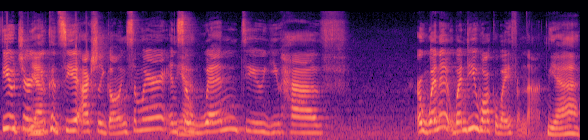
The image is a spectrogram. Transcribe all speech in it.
future. You could see it actually going somewhere. And so when do you have or when it when do you walk away from that? Yeah,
